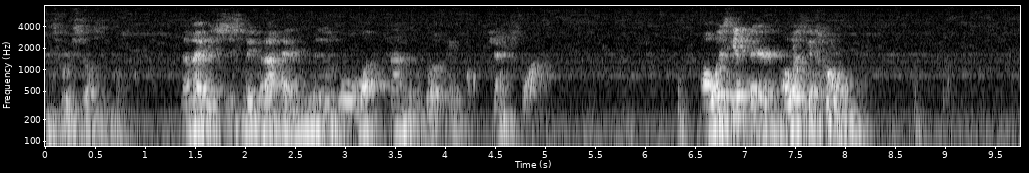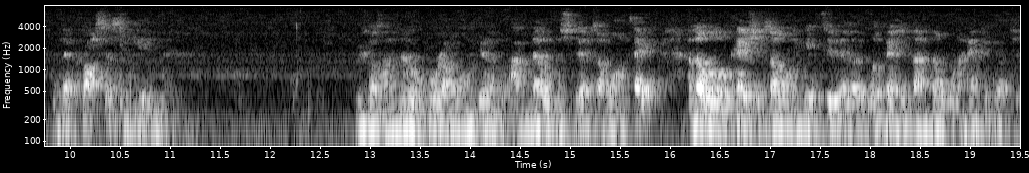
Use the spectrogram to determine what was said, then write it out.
that's where you're supposed to be. Now maybe it's just me, but I've had a miserable luck trying to book and change flights. Always get there, always get home. But that process of getting there, because I know where I want to go, I know the steps I want to take, I know the locations I want to get to, and the locations I don't want to have to go to.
